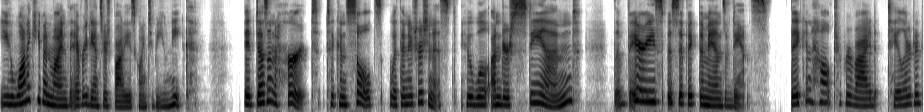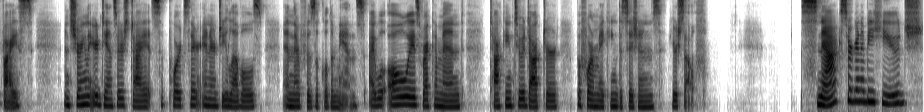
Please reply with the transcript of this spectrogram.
you want to keep in mind that every dancer's body is going to be unique. It doesn't hurt to consult with a nutritionist who will understand the very specific demands of dance. They can help to provide tailored advice, ensuring that your dancer's diet supports their energy levels and their physical demands. I will always recommend talking to a doctor before making decisions yourself. Snacks are going to be huge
